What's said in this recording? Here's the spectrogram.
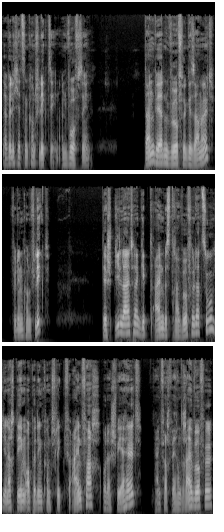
Da will ich jetzt einen Konflikt sehen, einen Wurf sehen. Dann werden Würfel gesammelt für den Konflikt. Der Spielleiter gibt ein bis drei Würfel dazu, je nachdem, ob er den Konflikt für einfach oder schwer hält. Einfach wären drei Würfel,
